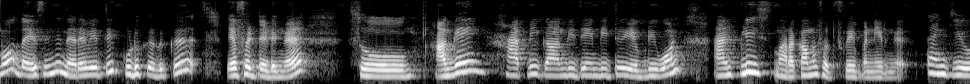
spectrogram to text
முடியுமோ தயவு செஞ்சு நிறைவேற்றி கொடுக்கறதுக்கு எஃபர்ட் எடுங்க. So again happy Gandhi Jayanthi to everyone and please மறக்காமல் சப்ஸ்கிரைப் பண்ணிடுங்க தேங்க்யூ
